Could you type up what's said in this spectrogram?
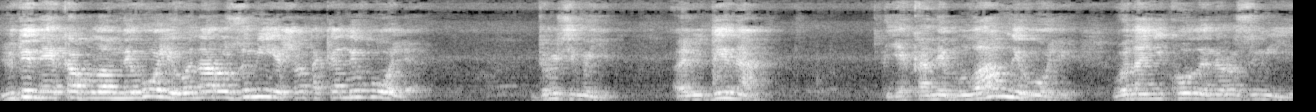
Людина, яка була в неволі, вона розуміє, що таке неволя. Друзі мої, а людина, яка не була в неволі, вона ніколи не розуміє.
